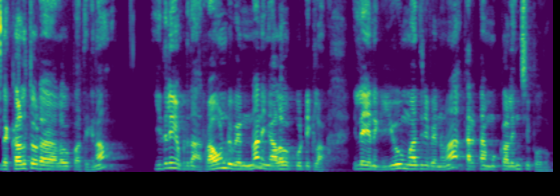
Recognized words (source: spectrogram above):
இந்த கழுத்தோட அளவு பார்த்தீங்கன்னா இதுலேயும் அப்படி தான் ரவுண்டு வேணும்னா நீங்கள் அளவு கூட்டிக்கலாம். இல்லை எனக்கு யூ மாதிரி வேணும்னா கரெக்டாக முக்கால் இன்ச்சு போதும்.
